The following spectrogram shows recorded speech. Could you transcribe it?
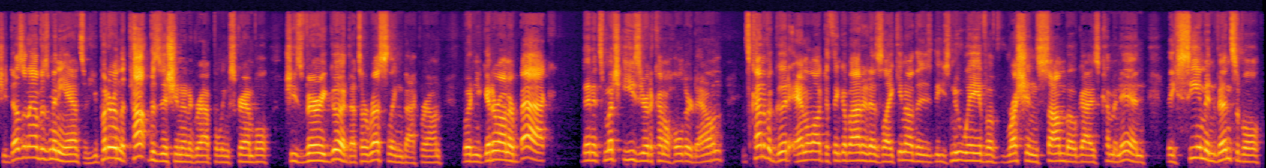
She doesn't have as many answers. You put her in the top position in a grappling scramble, she's very good. That's her wrestling background. But when you get her on her back, then it's much easier to kind of hold her down. It's kind of a good analog to think about it as like, you know, the, these new wave of Russian Sambo guys coming in. They seem invincible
